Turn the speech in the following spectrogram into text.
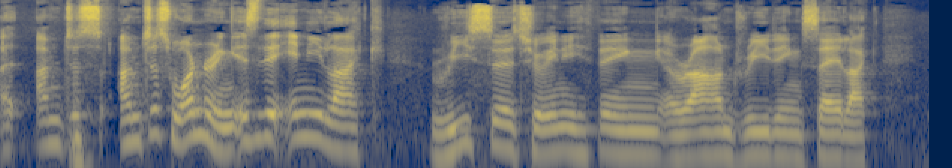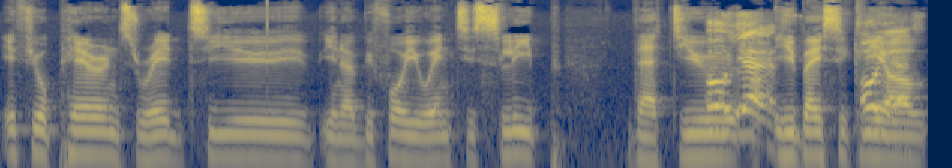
I, I'm just I'm just wondering, is there any like research or anything around reading, say like if your parents read to you, you know, before you went to sleep, that you oh, yes. you basically oh, yes. are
